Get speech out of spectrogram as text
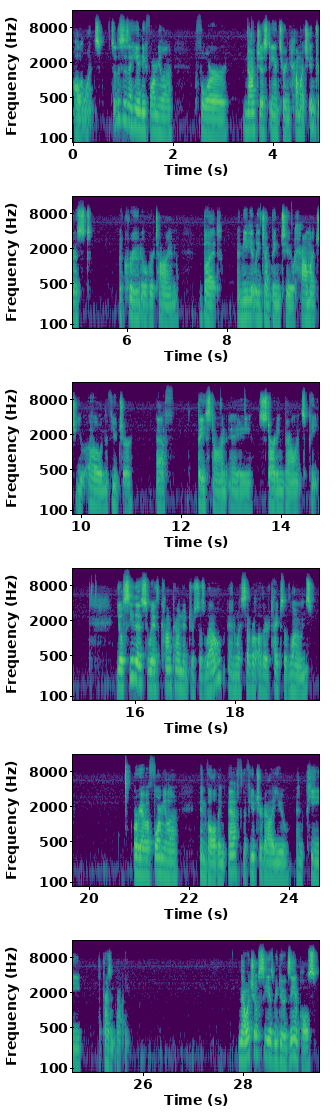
all at once. So this is a handy formula for not just answering how much interest accrued over time, but immediately jumping to how much you owe in the future, F, based on a starting balance P. You'll see this with compound interest as well, and with several other types of loans, where we have a formula involving f, the future value, and p, the present value. Now what you'll see as we do examples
